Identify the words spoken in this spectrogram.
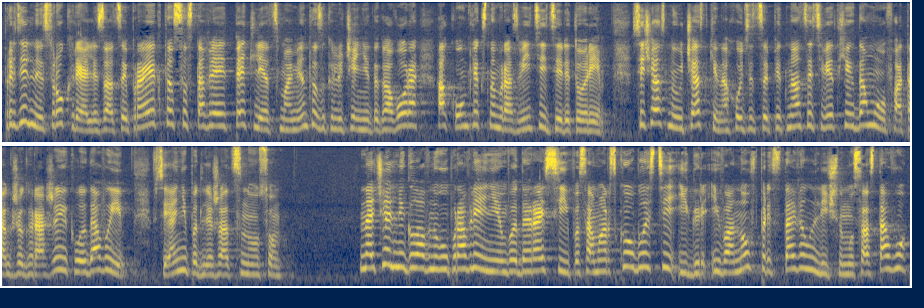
Предельный срок реализации проекта составляет 5 лет с момента заключения договора о комплексном развитии территории. Сейчас на участке находится 15 ветхих домов, а также гаражи гаражи и кладовые. Все они подлежат сносу. Начальник Главного управления МВД России по Самарской области Игорь Иванов представил личному составу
